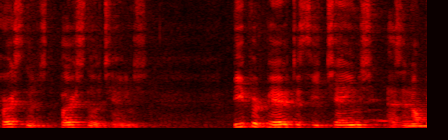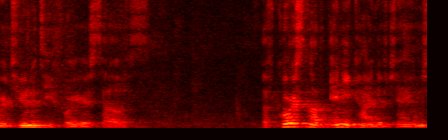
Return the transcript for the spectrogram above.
personal, personal change. Be prepared to see change as an opportunity for yourselves. Of course, not any kind of change,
